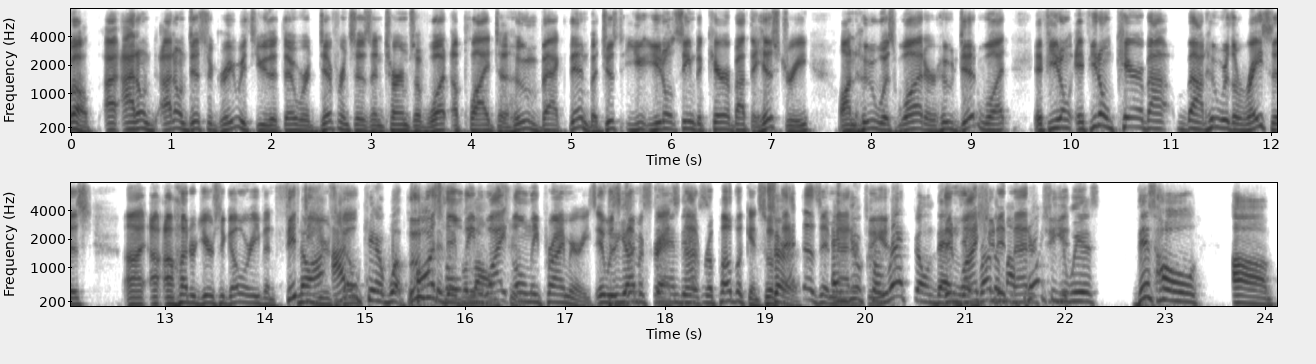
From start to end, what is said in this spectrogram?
Well, I don't I don't disagree with you that there were differences in terms of what applied to whom back then, but just you you don't seem to care about the history on who was what or who did what. If you don't if you don't care about about who were the racists, uh, a hundred years ago or even 50 no, years ago. I don't care what Who was holding white-only primaries? It was Democrats, not Republicans. So Sir, if that doesn't matter and you're to correct you, on that, then why brother, should it my matter point to you? you? Is this whole um,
